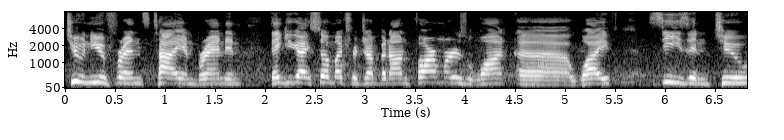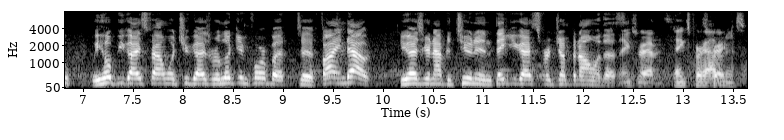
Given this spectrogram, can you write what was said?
two new friends, Ty and Brandon. Thank you guys so much for jumping on. Farmers Want a Wife Season 2. We hope you guys found what you guys were looking for, but to find out, you guys are going to have to tune in. Thank you guys for jumping on with us. Thanks for having us. Thanks for That's having great. us.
